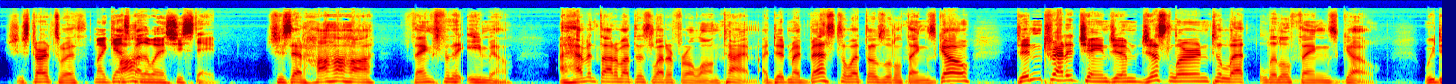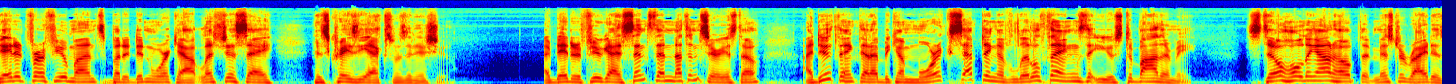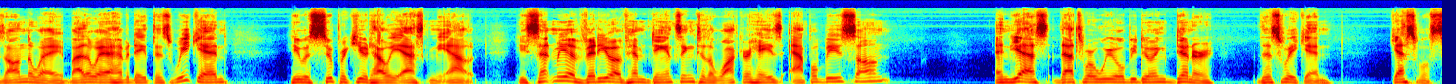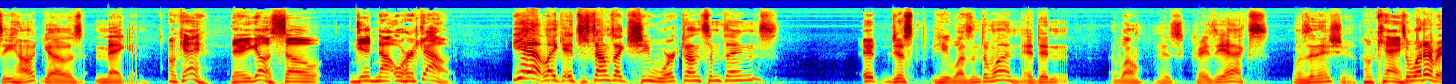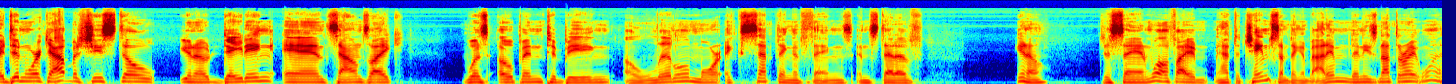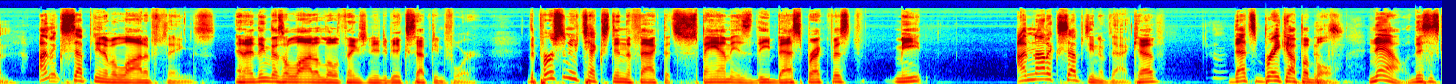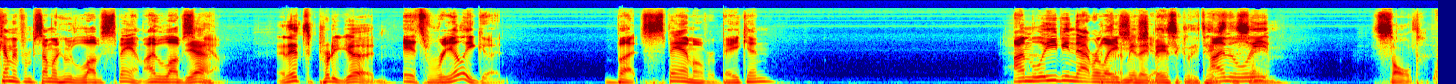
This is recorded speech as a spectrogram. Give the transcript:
She starts with My guess, "Ha." by ah. the way, is she stayed. She said, ha ha ha, thanks for the email. I haven't thought about this letter for a long time. I did my best to let those little things go. Didn't try to change him, just learned to let little things go. We dated for a few months, but it didn't work out. Let's just say his crazy ex was an issue. I've dated a few guys since then, nothing serious though. I do think that I've become more accepting of little things that used to bother me. Still holding out hope that Mr. Right is on the way. By the way, I have a date this weekend. He was super cute how he asked me out. He sent me a video of him dancing to the Walker Hayes Applebee's song. And yes, that's where we will be doing dinner this weekend. Guess we'll see how it goes, Megan. Okay, there you go. So did not work out. Yeah, like it just sounds like she worked on some things. It just he wasn't the one. It didn't well, his crazy ex was an issue. Okay. So whatever, it didn't work out, but she's still, you know, dating and sounds like was open to being a little more accepting of things instead of, you know, just saying, well, if I have to change something about him, then he's not the right one. I'm accepting of a lot of things. And I think there's a lot of little things you need to be accepting for. The person who texted in the fact that spam is the best breakfast meat, I'm not accepting of that, Kev. That's break breakupable. now, this is coming from someone who loves spam. I love Yeah. spam. And it's pretty good. It's really good. But spam over bacon? I'm leaving that relationship. I mean, they basically taste I'm the lea- same. Salt. Jay,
